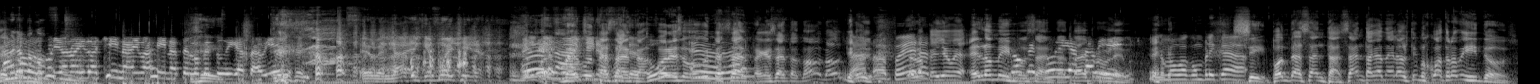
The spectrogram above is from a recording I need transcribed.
Ah, A mí no me como yo no he ido a China, imagínate lo que tú digas, está bien. Es verdad, el que fue a China. El que verdad. fue Me a China gusta fuiste Santa, tú. por eso me gusta. Santa, que Santa, no, no, yo- No, lo que yo vea, es lo mismo, Lo que tú Santa, no hay problema. Yo no me voy a complicar. Sí, ponte a Santa. Santa gana los últimos cuatro dígitos.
